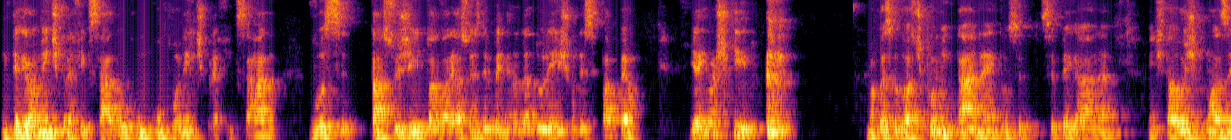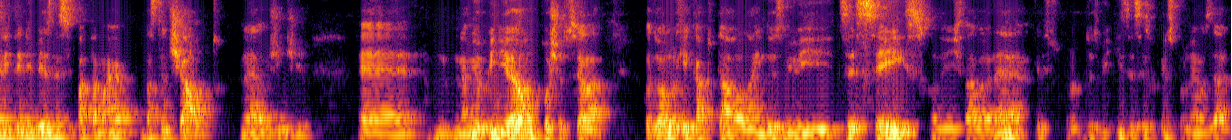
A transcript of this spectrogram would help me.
integralmente pré-fixada ou com um componente pré-fixado, você está sujeito a variações dependendo da duration desse papel. E aí eu acho que uma coisa que eu gosto de comentar, né? Então, você, você pegar, né? A gente está hoje com as NTNBs nesse patamar bastante alto, né? Hoje em dia. É, na minha opinião, poxa, sei lá, quando eu aloquei capital lá em 2016, quando a gente estava, né? Aqueles, 2015, 2016, com aqueles problemas da,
